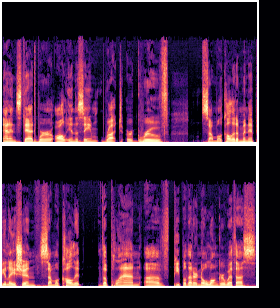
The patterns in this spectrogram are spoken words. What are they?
And instead, we're all in the same rut or groove. Some will call it a manipulation, some will call it the plan of people that are no longer with us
